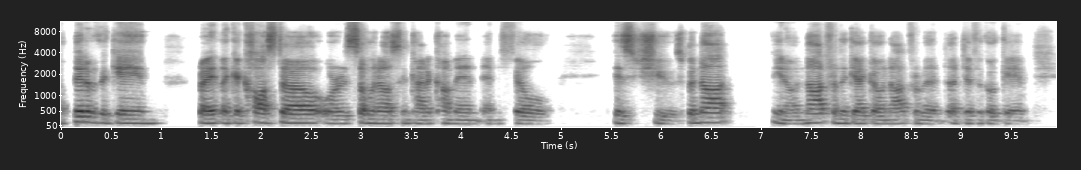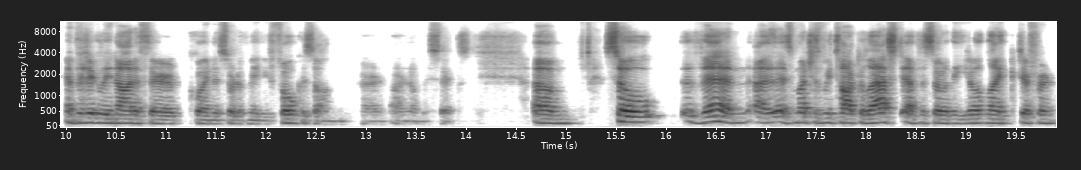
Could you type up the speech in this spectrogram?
a bit of the game, right, like Acosta or someone else can kind of come in and fill his shoes, but not you know not from the get go, not from a, a difficult game, and particularly not if they're going to sort of maybe focus on our, our number six. Um, so then, uh, as much as we talked last episode that you don't like different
